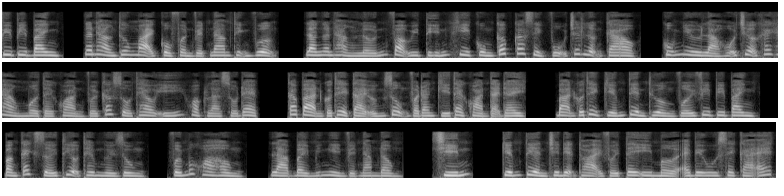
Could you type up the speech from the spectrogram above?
Vpbank ngân hàng thương mại cổ phần Việt Nam Thịnh Vượng, là ngân hàng lớn và uy tín khi cung cấp các dịch vụ chất lượng cao, cũng như là hỗ trợ khách hàng mở tài khoản với các số theo ý hoặc là số đẹp. Các bạn có thể tải ứng dụng và đăng ký tài khoản tại đây. Bạn có thể kiếm tiền thưởng với VP Bank bằng cách giới thiệu thêm người dùng với mức hoa hồng là 70.000 Việt Nam đồng. 9. Kiếm tiền trên điện thoại với TIM EBUCKS.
